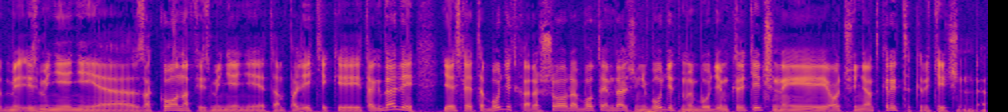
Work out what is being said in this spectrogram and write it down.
м- изменения законов, изменения там политики и так далее. Если это будет, хорошо, работаем дальше. Не будет, мы будем критичны и очень открыто критичны. Да.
